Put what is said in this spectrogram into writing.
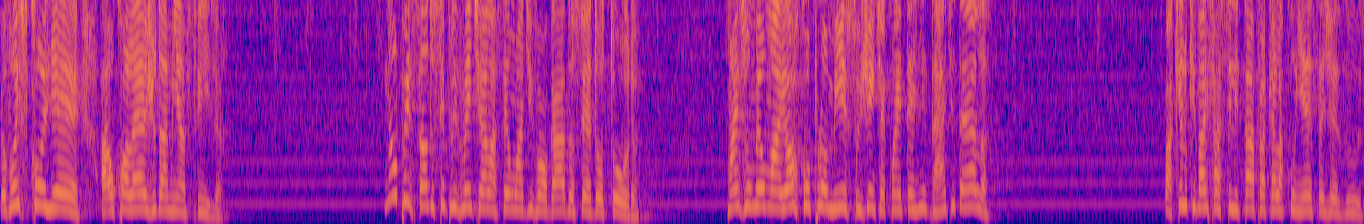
Eu vou escolher o colégio da minha filha. Não pensando simplesmente ela ser um advogado ou ser doutora. Mas o meu maior compromisso, gente, é com a eternidade dela aquilo que vai facilitar para que ela conheça Jesus,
